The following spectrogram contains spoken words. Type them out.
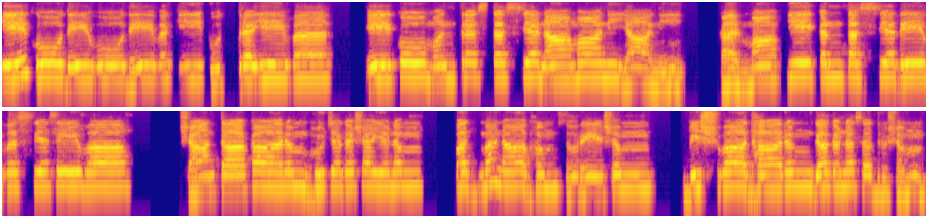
एको देवो देवकी पुत्र एव। एको मन्त्रस्तस्य नामानि यानि कर्माप्येकन्तस्य देवस्य सेवा। शान्ताकारं भुजगशयनं, पद्मनाभं सुरेशं, विश्वाधारं गगनसदृशं,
